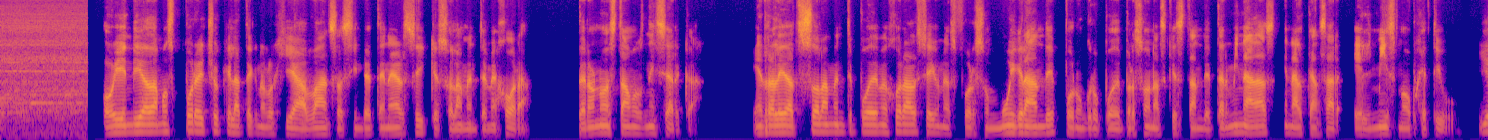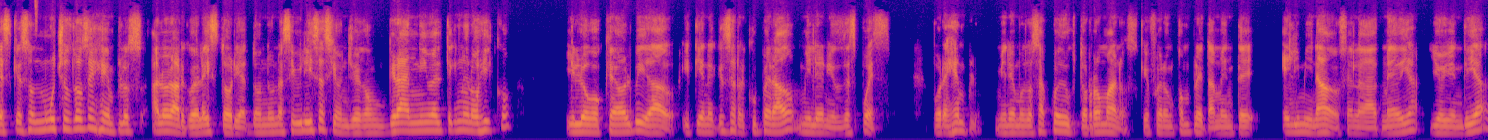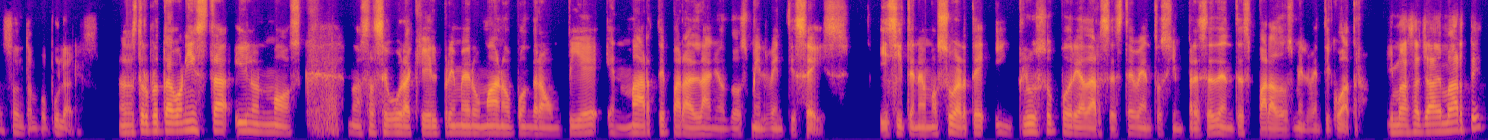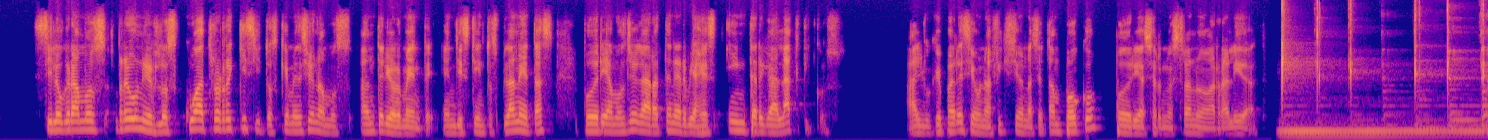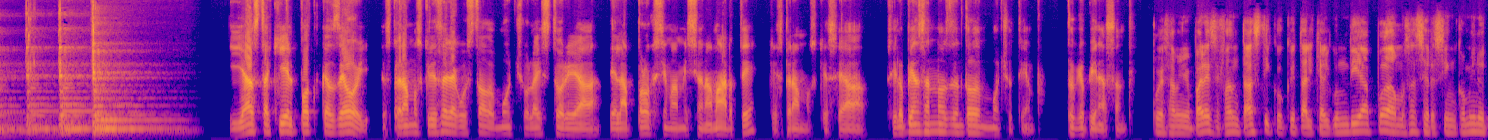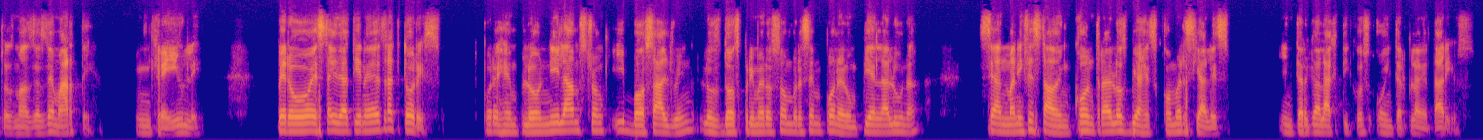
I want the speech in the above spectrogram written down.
Hoy en día damos por hecho que la tecnología avanza sin detenerse y que solamente mejora, pero no estamos ni cerca. En realidad solamente puede mejorar si hay un esfuerzo muy grande por un grupo de personas que están determinadas en alcanzar el mismo objetivo. Y es que son muchos los ejemplos a lo largo de la historia donde una civilización llega a un gran nivel tecnológico y luego queda olvidado y tiene que ser recuperado milenios después. Por ejemplo, miremos los acueductos romanos que fueron completamente eliminados en la Edad Media y hoy en día son tan populares. Nuestro protagonista, Elon Musk, nos asegura que el primer humano pondrá un pie en Marte para el año 2026. Y si tenemos suerte, incluso podría darse este evento sin precedentes para 2024. Y más allá de Marte, si logramos reunir los cuatro requisitos que mencionamos anteriormente en distintos planetas, podríamos llegar a tener viajes intergalácticos. Algo que parecía una ficción hace tan poco podría ser nuestra nueva realidad. Y hasta aquí el podcast de hoy. Esperamos que les haya gustado mucho la historia de la próxima misión a Marte, que esperamos que sea, si lo piensan, no es dentro de mucho tiempo. ¿Tú qué opinas, Santi? Pues a mí me parece fantástico. ¿Qué tal que algún día podamos hacer cinco minutos más desde Marte? Increíble. Pero esta idea tiene detractores. Por ejemplo, Neil Armstrong y Buzz Aldrin, los dos primeros hombres en poner un pie en la Luna, se han manifestado en contra de los viajes comerciales intergalácticos o interplanetarios.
